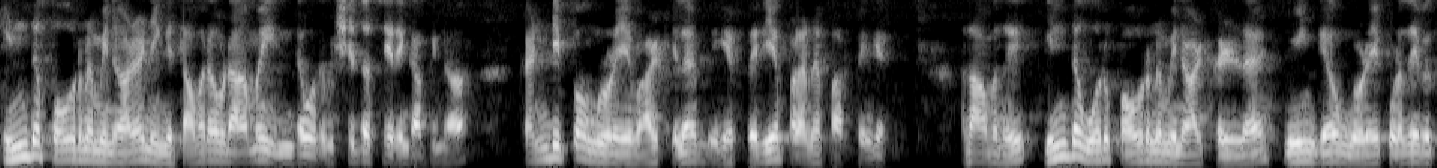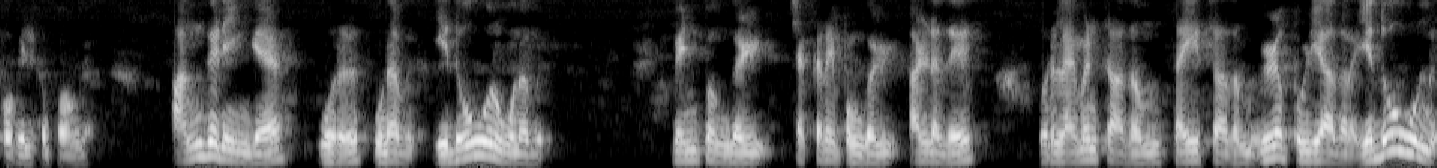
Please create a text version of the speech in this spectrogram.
இந்த பௌர்ணமி நாளை நீங்க தவற விடாம இந்த ஒரு விஷயத்த செய்றீங்க அப்படின்னா கண்டிப்பா உங்களுடைய வாழ்க்கையில மிகப்பெரிய பலனை பார்ப்பீங்க. அதாவது இந்த ஒரு பௌர்ணமி நாட்கள்ல நீங்க உங்களுடைய குலதெய்வ கோவிலுக்கு போங்க. அங்க நீங்க ஒரு உணவு ஏதோ ஒரு உணவு வெண்பொங்கல் சர்க்கரை பொங்கல் அல்லது ஒரு லெமன் சாதம் தயிர் சாதம் இழ புளியாதாரம் ஏதோ ஒன்று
